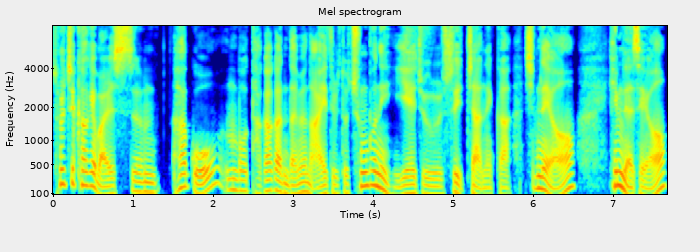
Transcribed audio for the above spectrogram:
솔직하게 말씀하고, 음, 뭐, 다가간다면 아이들도 충분히 이해해 줄 수 있지 않을까 싶네요. 힘내세요.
